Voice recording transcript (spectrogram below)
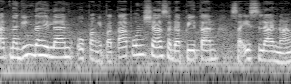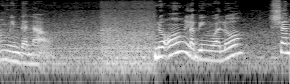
at naging dahilan upang ipatapon siya sa dapitan sa isla ng Mindanao. Noong 18, siyam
